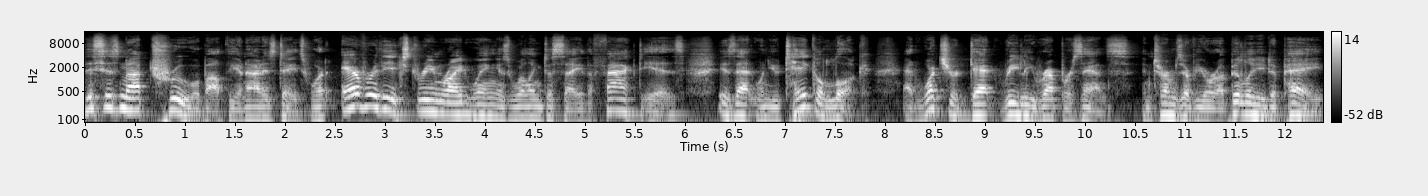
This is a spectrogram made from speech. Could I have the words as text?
This is not true about the United States. Whatever the extreme right wing is willing to say, the fact is is that when you take a look at what your debt really represents in terms of your ability to pay,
